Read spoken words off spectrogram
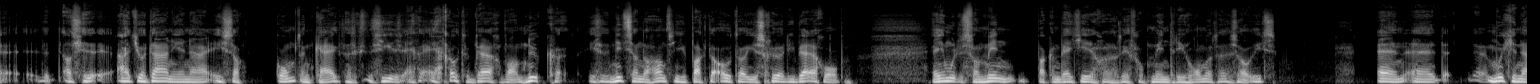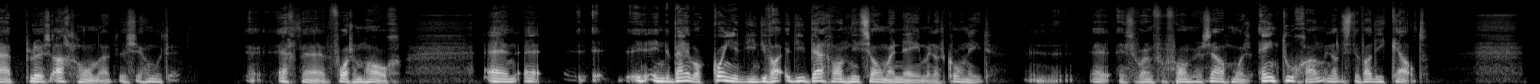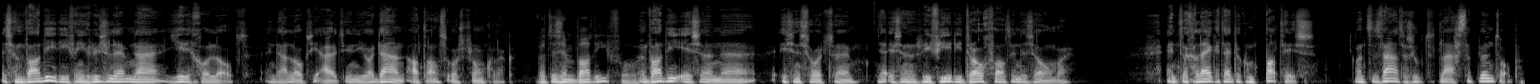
als je uit Jordanië naar Israël komt en kijkt, dan zie je dus echt een grote bergwand. Nu is er niets aan de hand. Je pakt de auto, je scheurt die berg op. En je moet dus van min, pak een beetje, ligt op min 300, hè, zoiets. En eh, moet je naar plus 800. Dus je moet eh, echt eh fors omhoog. En in de Bijbel kon je die, die bergwand niet zomaar nemen. Dat kon niet. Eh, eh, ze worden vormen zelfmoord. Één toegang en dat is de Wadi Kelt. Dat is een wadi die van Jeruzalem naar Jericho loopt. En daar loopt hij uit in de Jordaan, althans oorspronkelijk. Wat is een wadi voor? Een wadi is een, eh, is een soort eh, ja, is een rivier die droogvalt in de zomer. En tegelijkertijd ook een pad is. Want het water zoekt het laagste punt op.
